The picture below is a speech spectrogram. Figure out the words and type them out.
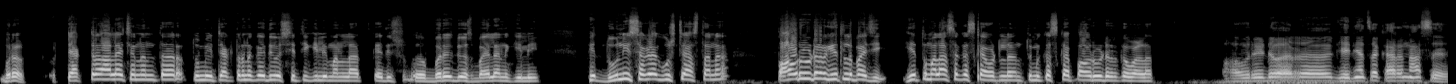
बरं ट्रॅक्टर आल्याच्यानंतर तुम्ही ट्रॅक्टरनं काही दिवस शेती केली म्हणलात काही दिवस बरेच दिवस बैलाने केली. हे दोन्ही सगळ्या गोष्टी असताना पॉवर विडर घेतलं पाहिजे हे तुम्हाला असं कसं काय वाटलं तुम्ही कसं काय पॉवर विडर वळलात पॉवर रेडवर घेण्याचं कारण असं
